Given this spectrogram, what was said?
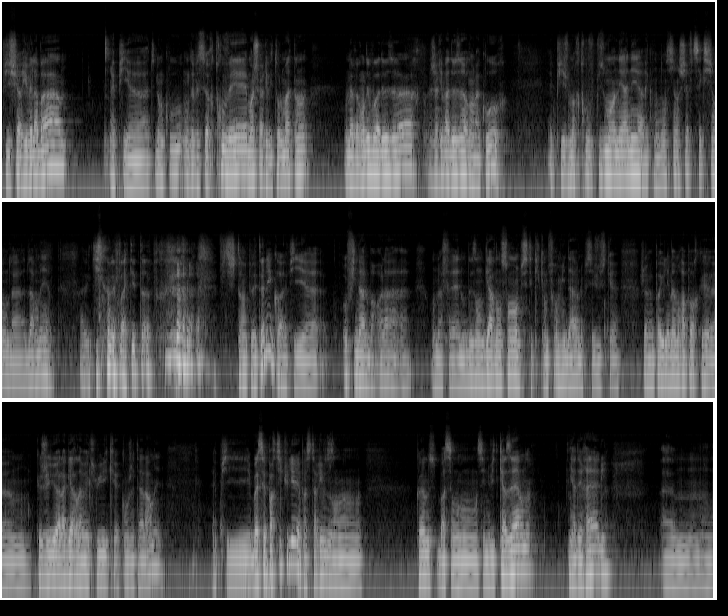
Puis je suis arrivé là-bas. Et puis euh, tout d'un coup, on devait se retrouver. Moi, je suis arrivé tôt le matin. On avait rendez-vous à 2h. J'arrive à 2h dans la cour. Et puis je me retrouve plus ou moins nez à nez avec mon ancien chef de section de la- de l'armée, avec qui ça n'avait pas été top. J'étais un peu étonné, quoi. Et puis euh, au final, bah voilà, euh, on a fait nos deux ans de garde ensemble. Puis c'était quelqu'un de formidable. Puis c'est juste que j'avais pas eu les mêmes rapports que, euh, que j'ai eu à la garde avec lui que quand j'étais à l'armée. Et puis bah, c'est particulier parce que tu arrives dans un. Quand même, bah, c'est en- c'est une vie de caserne, il y a des règles. Euh,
